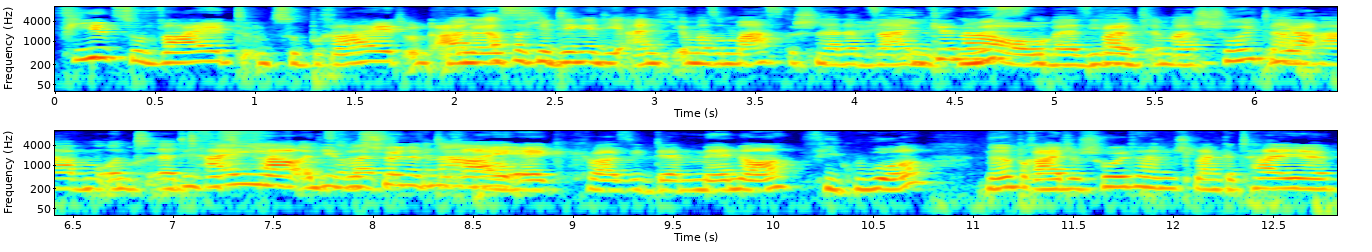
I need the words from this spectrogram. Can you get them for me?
viel zu weit und zu breit und Vor allem auch alles. solche Dinge, die eigentlich immer so maßgeschneidert sein Genau, müssten, weil sie weil- halt immer Schultern Ja. haben und äh, dieses, Taille und dieses so schöne Genau. Dreieck quasi der Männerfigur. Ne? Breite Schultern, schlanke Taille.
